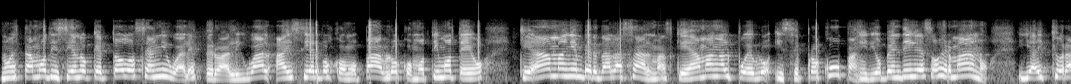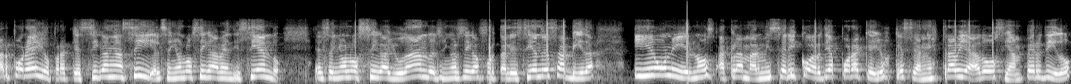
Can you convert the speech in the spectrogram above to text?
No estamos diciendo que todos sean iguales, pero al igual hay siervos como Pablo, como Timoteo, que aman en verdad las almas, que aman al pueblo y se preocupan. Y Dios bendiga a esos hermanos. Y hay que orar por ellos para que sigan así. El Señor los siga bendiciendo. El Señor los siga ayudando. El Señor siga fortaleciendo esa vida y unirnos a clamar misericordia por aquellos que se han extraviado o se han perdido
